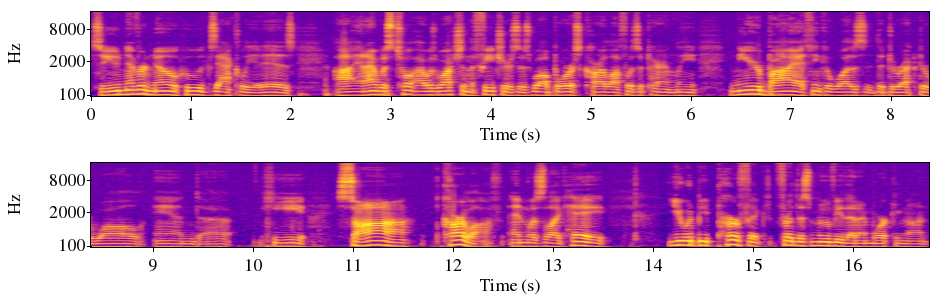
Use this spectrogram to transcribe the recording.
So you never know who exactly it is. Uh, and I was told I was watching the features as well. Boris Karloff was apparently nearby. I think it was the director Whale, and uh, he saw Karloff and was like, "Hey, you would be perfect for this movie that I'm working on."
